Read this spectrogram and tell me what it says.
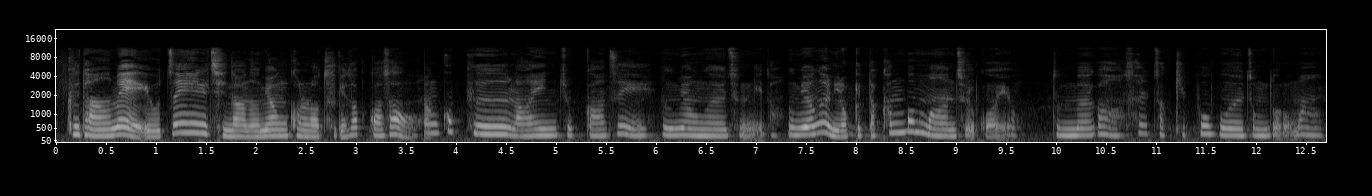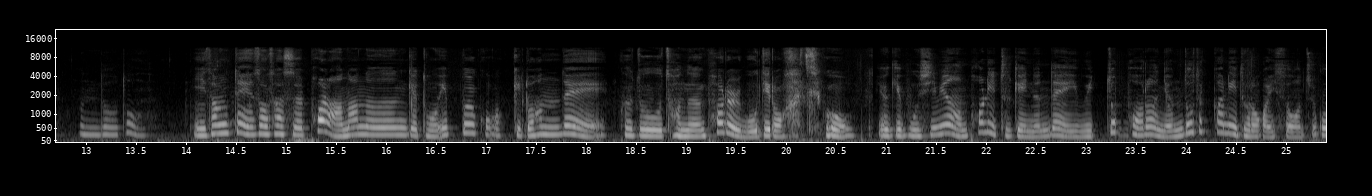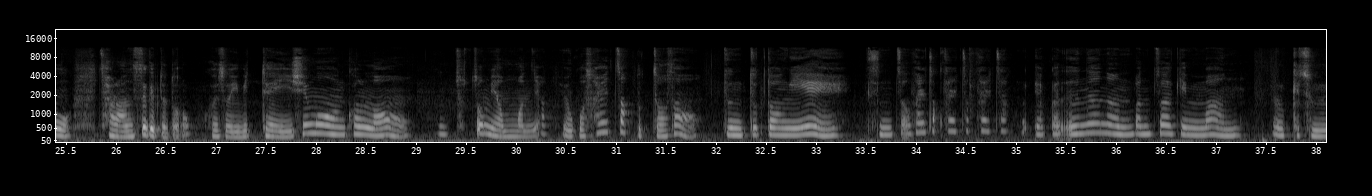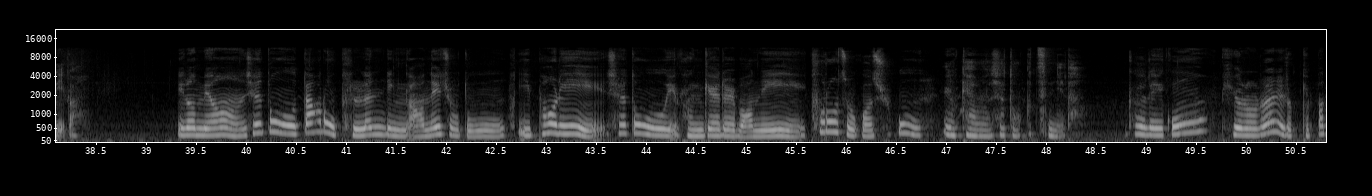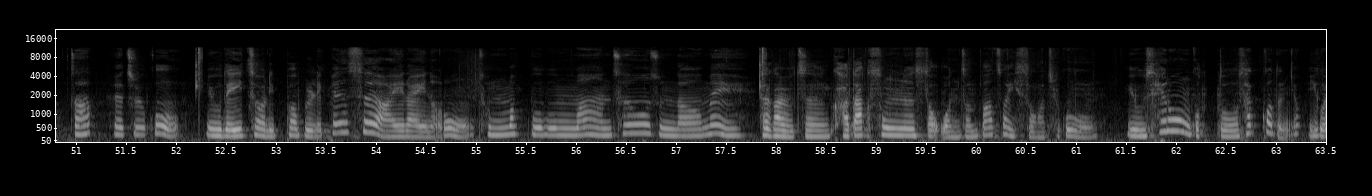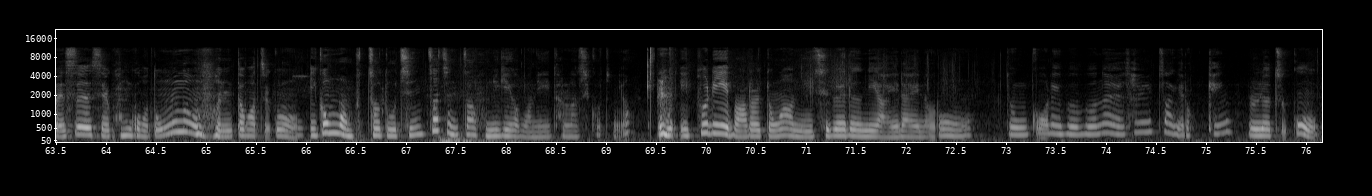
그 다음에 이 제일 진한 음영 컬러 두 개 섞어서 쌍꺼풀 라인 쪽까지 음영을 줍니다. 음영을 이렇게 딱 한 번만 줄 거예요. 눈매가 살짝 깊어 보일 정도로만 얹어도 이 상태에서 사실 펄 안 하는 게 더 이쁠 것 같기도 한데 그래도 저는 펄을 못 잃어가지고 여기 보시면 펄이 두 개 있는데 이 위쪽 펄은 연두 색깔이 들어가 있어가지고 잘 안 쓰게 되더라고요. 그래서 이 밑에 이 쉬머한 컬러 초점이 안 맞냐? 이거 살짝 묻혀서 눈두덩이에 진짜 살짝 살짝 살짝 약간 은은한 반짝임만 이렇게 줍니다. 이러면 섀도우 따로 블렌딩 안 해줘도 이 펄이 섀도우 경계를 많이 풀어줘가지고 이렇게 하면 섀도우 끝입니다. 그리고 뷰러를 이렇게 바짝 해주고 이 네이처 리퍼블릭 펜슬 아이라이너로 점막 부분만 채워준 다음에 제가 요즘 가닥 속눈썹 완전 빠져있어가지고 이 새로운 것도 샀거든요. 이거 SNS에 광고가 너무너무 많이 떠가지고 이것만 붙여도 진짜 진짜 분위기가 많이 달라지거든요. 이 풀이 마를 동안 이 지베르니 아이라이너로 눈꼬리 부분을 살짝 이렇게 올려주고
